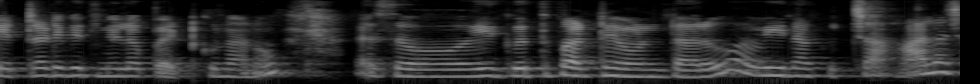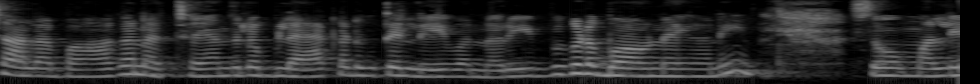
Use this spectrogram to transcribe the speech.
గెట్ రెడీ విత్ మీలో పెట్టుకున్నాను. సో ఇది గుర్తుపట్టే ఉంటారు. అవి నాకు చాలా చాలా బాగా నచ్చాయి. అందులో బ్లాక్ అడిగితే లేవన్నారు. ఇవి కూడా బాగున్నాయి కానీ సో మళ్ళీ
